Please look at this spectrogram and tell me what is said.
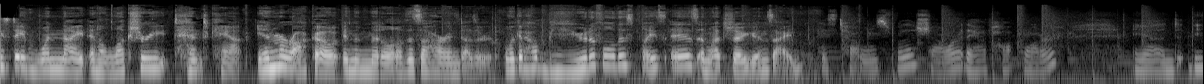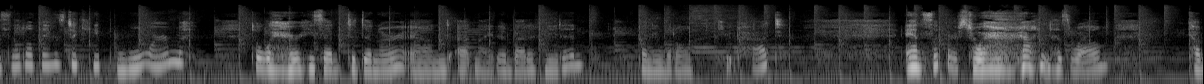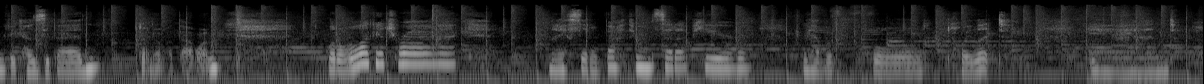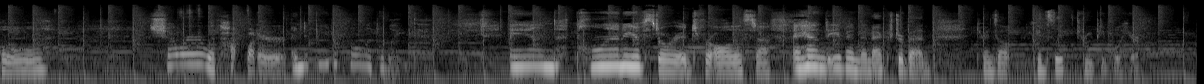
I stayed one night in a luxury tent camp in Morocco in the middle of the Saharan desert. Look at how beautiful this place is and let's show you inside. This towels for the shower. They have hot water and these little things to keep warm to wear, he said, to dinner and at night in bed if needed. Funny little cute hat. And slippers to wear around as well. Comfy cozy bed. Don't know about that one. Little luggage rack Nice little bathroom setup here. We have a full toilet and whole shower with hot water and a beautiful little light. And plenty of storage for all the stuff and even an extra bed. Turns out you can sleep three people here.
